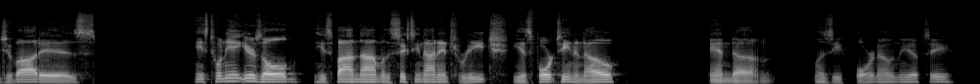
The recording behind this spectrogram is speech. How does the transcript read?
Javad is he's 28 years old. He's 5'9 with a 69 inch reach. He is 14 and 0. And um, was he 4 0 in the UFC?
